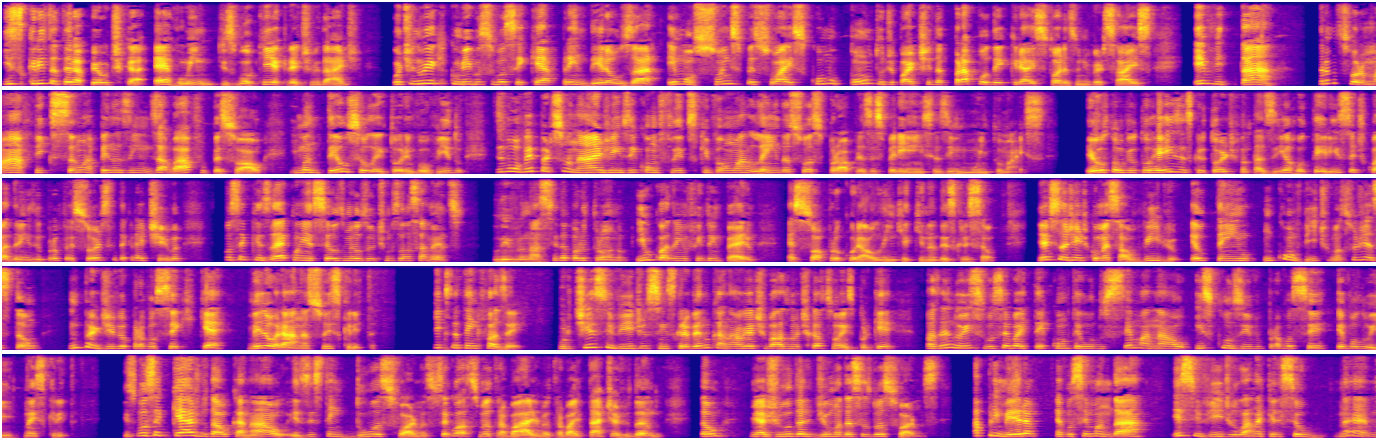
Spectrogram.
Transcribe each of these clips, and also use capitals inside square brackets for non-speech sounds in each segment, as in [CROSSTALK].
Escrita terapêutica é ruim? Desbloqueia a criatividade? Continue aqui comigo se você quer aprender a usar emoções pessoais como ponto de partida para poder criar histórias universais, evitar transformar a ficção apenas em desabafo pessoal e manter o seu leitor envolvido, desenvolver personagens e conflitos que vão além das suas próprias experiências e muito mais. Eu sou o Vilto Reis, escritor de fantasia, roteirista de quadrinhos e professor de escrita criativa, você quiser conhecer os meus últimos lançamentos, o livro Nascida para o Trono e o quadrinho Fim do Império, é só procurar o link aqui na descrição. E antes da gente começar o vídeo, eu tenho um convite, uma sugestão imperdível para você que quer melhorar na sua escrita. O que você tem que fazer? Curtir esse vídeo, se inscrever no canal e ativar as notificações, porque fazendo isso você vai ter conteúdo semanal exclusivo para você evoluir na escrita. E se você quer ajudar o canal, existem duas formas. Se você gosta do meu trabalho, meu trabalho está te ajudando, então me ajuda de uma dessas duas formas. A primeira é você mandar esse vídeo lá naquele seu, né,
